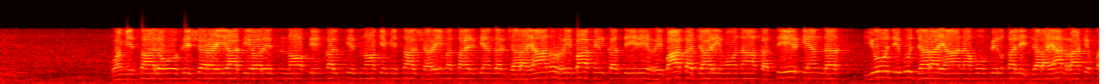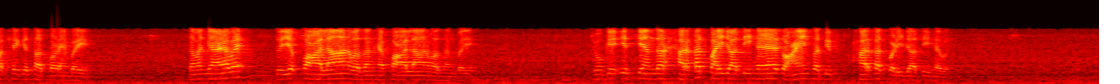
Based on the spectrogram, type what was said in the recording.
وہ مثال ہو فی شرعیاتی اور اس نو کی، قلب کی اس نو کی مثال شرعی مسائل کے اندر جرایان الربا فی الکثیری ربا کا جاری ہونا کثیر کے اندر، یوجب جرایانہو فی القلی۔ جرایان را کے فتحے کے ساتھ پڑھیں بھائی۔ سمجھ میں آیا بھائی؟ تو یہ فعلان وزن ہے، فعلان وزن بھائی۔ چونکہ اس کے اندر حرکت پائی جاتی ہے تو عین پر بھی حرکت پڑی جاتی ہے بھائی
